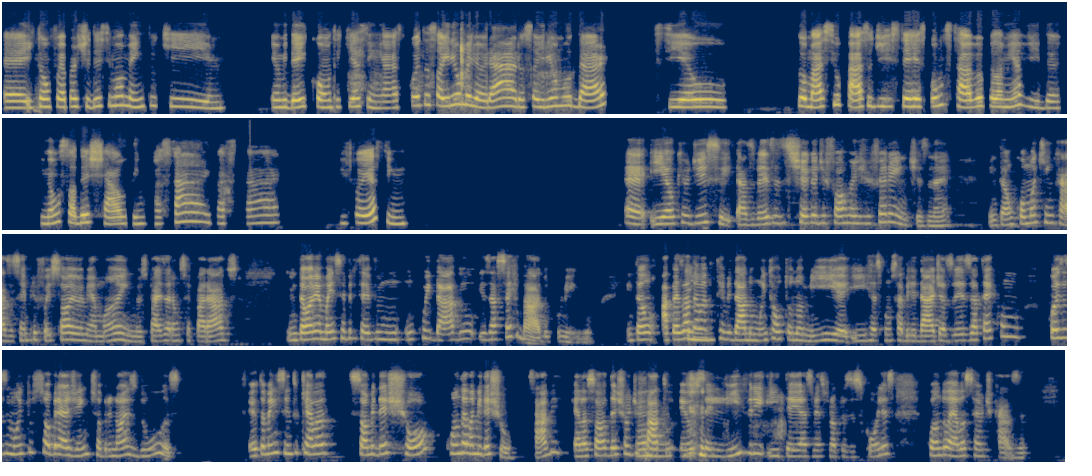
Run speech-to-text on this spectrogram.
é, então foi a partir desse momento que eu me dei conta que assim as coisas só iriam melhorar ou só iriam mudar se eu tomasse o passo de ser responsável pela minha vida e não só deixar o tempo passar e passar. E foi assim. É, e é o que eu disse, às vezes chega de formas diferentes, né? Então, como aqui em casa sempre foi só eu e minha mãe, meus pais eram separados, então, a minha mãe sempre teve um, um cuidado exacerbado comigo. Então, apesar Sim. dela ter me dado muita autonomia e responsabilidade, às vezes até com coisas muito sobre a gente, sobre nós duas, eu também sinto que ela só me deixou quando ela me deixou, sabe? Ela só deixou de uhum. fato eu ser livre e ter as minhas próprias escolhas quando ela saiu de casa.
